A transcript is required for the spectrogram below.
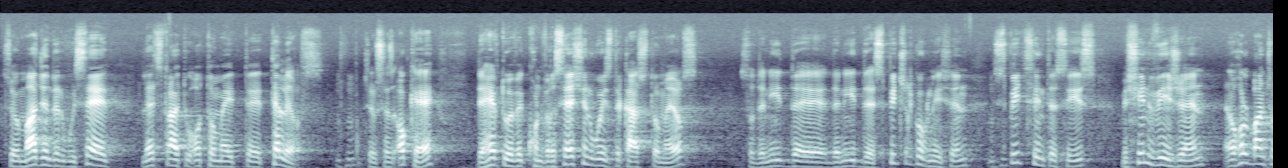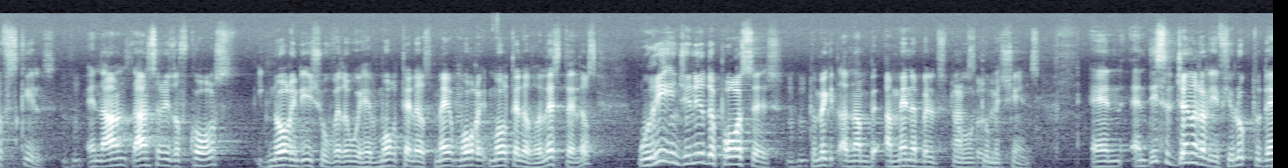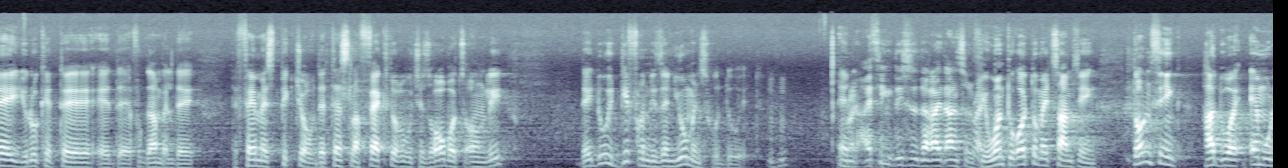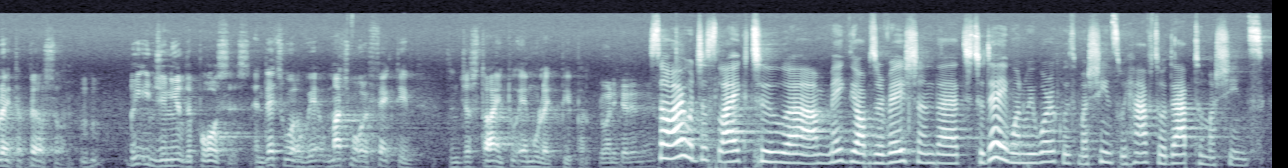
So imagine that we said, let's try to automate uh, tellers. So it says, okay, they have to have a conversation with the customers, so they need the, they need the speech recognition, speech synthesis, machine vision, and a whole bunch of skills. And the, ans- the answer is, of course, ignoring the issue of whether we have more tellers, more, more tellers or less tellers, we re-engineer the process to make it amenable to, to machines. And, and this is generally, if you look today, you look at, uh, at uh, for example, the, the famous picture of the Tesla factory, which is robots only, they do it differently than humans would do it. And I think this is the right answer. If you want to automate something, don't think, how do I emulate a person? Re-engineer the process. And that's where we are much more effective than just trying to emulate people. You want to get in there? So I would just like to uh, make the observation that today, when we work with machines, we have to adapt to machines.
